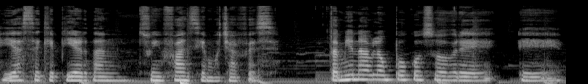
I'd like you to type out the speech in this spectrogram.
y hace que pierdan su infancia muchas veces. También habla un poco sobre eh,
